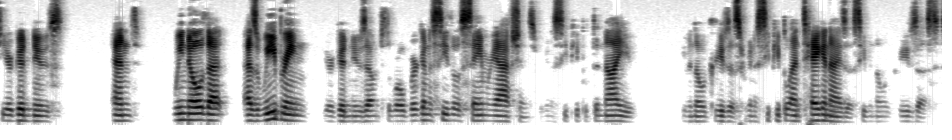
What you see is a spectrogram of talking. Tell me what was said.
to your good news. And we know that as we bring your good news out into the world, we're going to see those same reactions. We're going to see people deny you, even though it grieves us. We're going to see people antagonize us, even though it grieves us.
